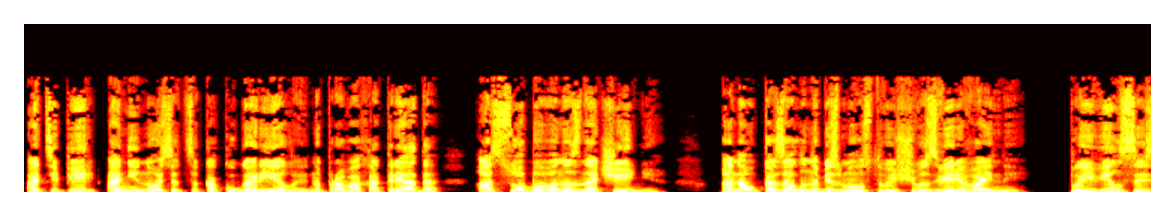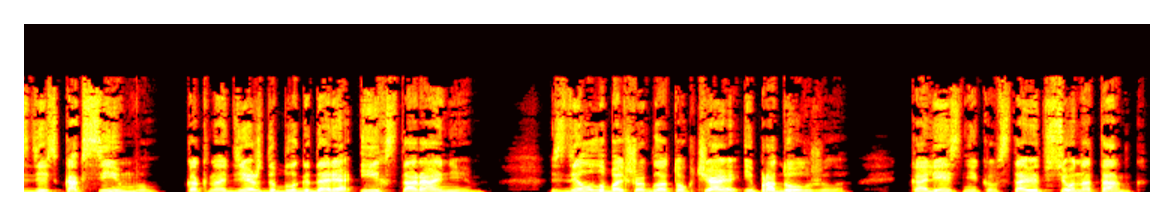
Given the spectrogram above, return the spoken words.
А теперь они носятся, как угорелые, на правах отряда особого назначения. Она указала на безмолвствующего зверя войны. Появился здесь как символ, как надежда благодаря их стараниям. Сделала большой глоток чая и продолжила. Колесников ставит все на танк.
